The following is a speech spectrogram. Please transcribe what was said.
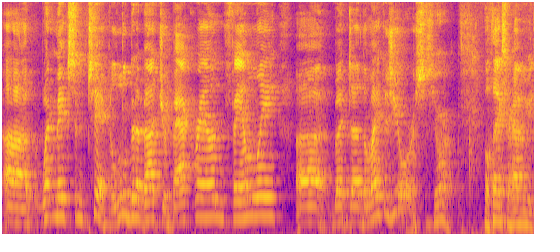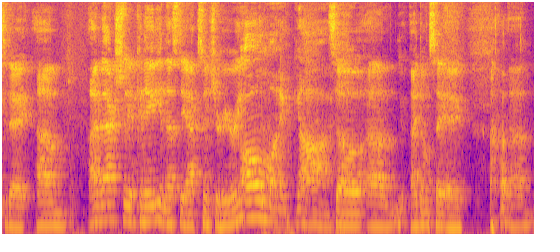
Uh, what makes him tick? A little bit about your background, family, uh, but uh, the mic is yours. Sure. Well, thanks for having me today. Um, I'm actually a Canadian. That's the accent you're hearing. Oh my God! So um, I don't say a. Uh,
